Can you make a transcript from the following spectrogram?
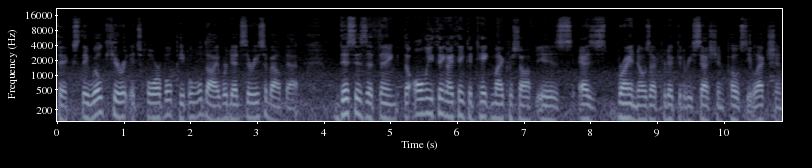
fixed. They will cure it. It's horrible. People will die. We're dead serious about that. This is the thing. The only thing I think could take Microsoft is, as Brian knows, I predicted a recession post-election.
